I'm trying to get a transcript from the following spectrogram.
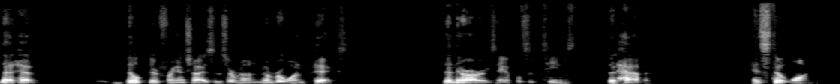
that have built their franchises around number one picks than there are examples of teams that haven't and still won.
